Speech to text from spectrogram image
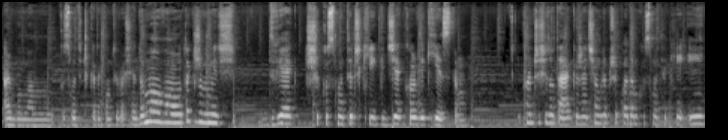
albo mam kosmetyczkę taką tu właśnie domową, tak żeby mieć dwie, trzy kosmetyczki gdziekolwiek jestem. Kończy się to tak, że ciągle przykładam kosmetyki i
